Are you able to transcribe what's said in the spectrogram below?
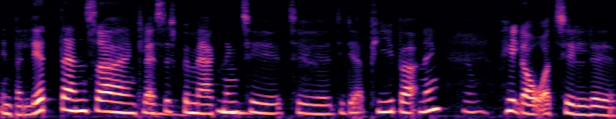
en balletdanser, en klassisk mm. bemærkning mm. til, til de der pigebørn. Ikke? Jo. Helt over til... Øh,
